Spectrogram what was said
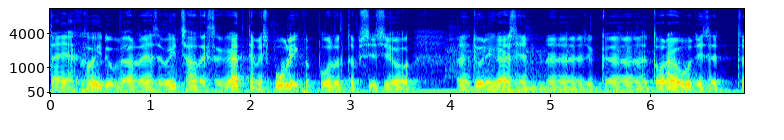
täiega võidu peale ja see võit saadakse ka kätte, mis publikut puudutab, siis ju äh, tuli ka siin äh, sihuke tore uudis, et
